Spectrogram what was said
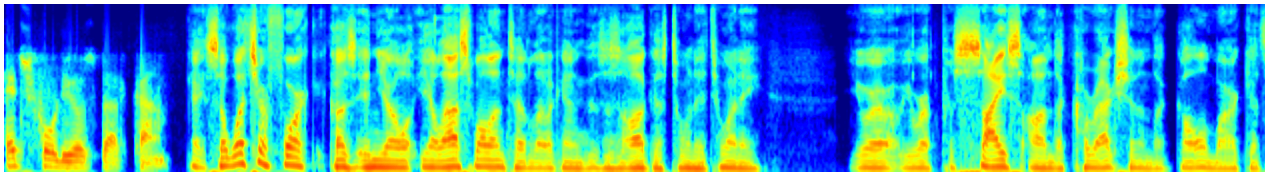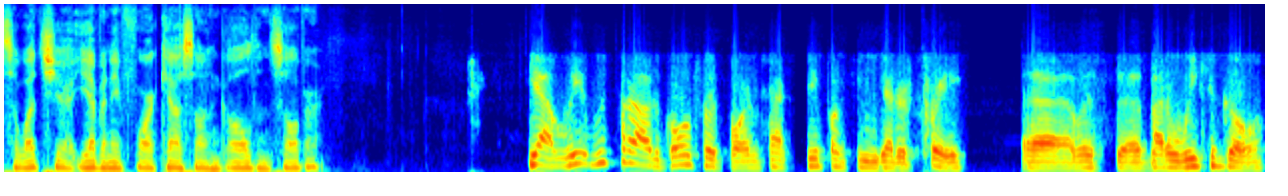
hedgefolios.com. Okay, so what's your fork? Because in your, your last Wellington, again, this is August 2020, you were you were precise on the correction in the gold market. So what's your, you have any forecasts on gold and silver? Yeah, we, we put out a gold report. In fact, people can get it free. Uh, it was uh, about a week ago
